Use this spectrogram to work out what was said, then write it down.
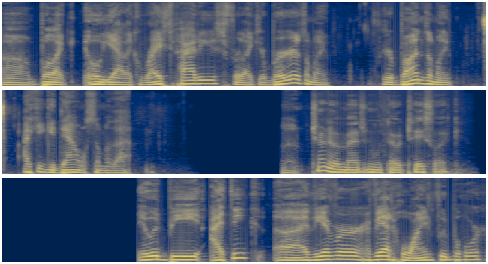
Um, but like, oh yeah, like rice patties for like your burgers. I'm like, for your buns, I'm like, I could get down with some of that. trying to imagine what that would taste like. It would be, I think. Uh, have you ever have you had Hawaiian food before?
